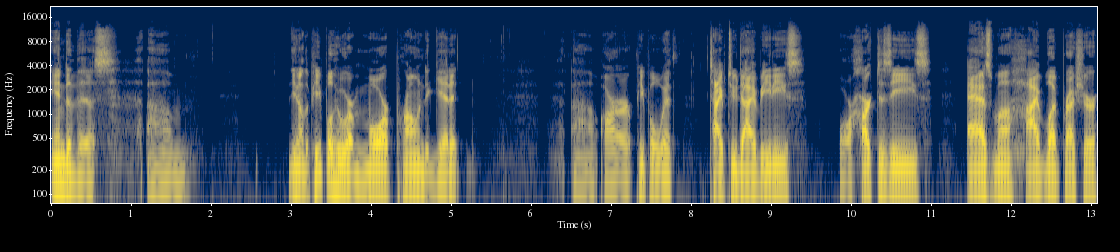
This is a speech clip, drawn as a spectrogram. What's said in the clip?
into this, um, you know, the people who are more prone to get it uh, are people with type 2 diabetes or heart disease, asthma, high blood pressure.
